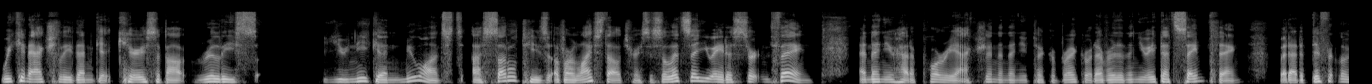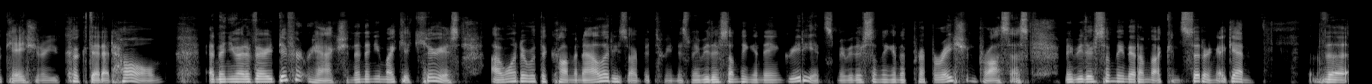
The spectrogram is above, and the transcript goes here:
we can actually then get curious about really unique and nuanced uh, subtleties of our lifestyle choices. So let's say you ate a certain thing and then you had a poor reaction and then you took a break or whatever, and then you ate that same thing, but at a different location or you cooked it at home and then you had a very different reaction. And then you might get curious. I wonder what the commonalities are between this. Maybe there's something in the ingredients. Maybe there's something in the preparation process. Maybe there's something that I'm not considering. Again, the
